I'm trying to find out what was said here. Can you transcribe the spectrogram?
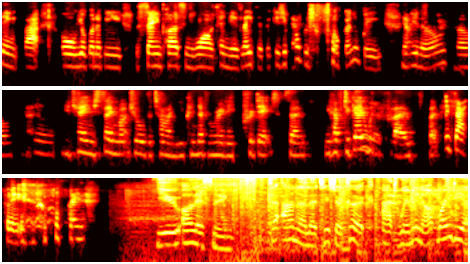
think that oh you're going to be the same person you are ten years later because you're probably not going to be. Yeah. You know, so yeah. mm. you change so much all the time. You can never really predict. So you have to go with the flow. But exactly. I, you are listening to Anna Letitia Cook at Women Up Radio.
